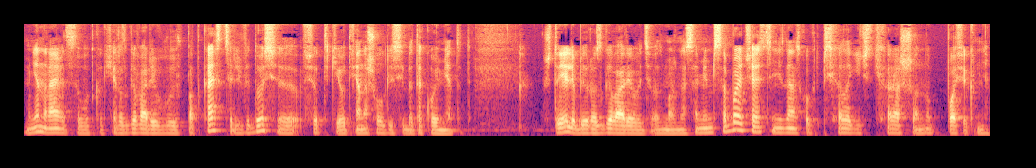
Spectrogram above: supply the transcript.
Мне нравится, вот как я разговариваю в подкасте или видосе, все-таки вот я нашел для себя такой метод, что я люблю разговаривать, возможно, с самим собой отчасти, не знаю, сколько это психологически хорошо, но пофиг мне.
